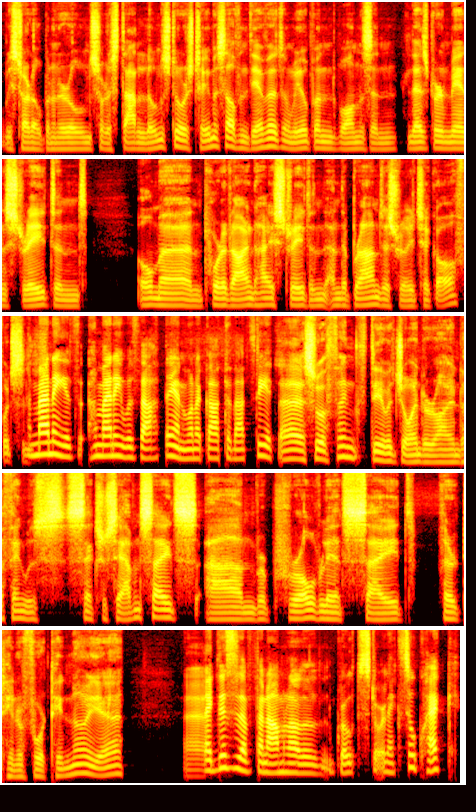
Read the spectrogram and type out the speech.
we started opening our own sort of standalone stores too, myself and David. And we opened ones in Lisburn Main Street and Omagh and Portadown High Street. And, and the brand just really took off. Which how many is how many was that then when it got to that stage? Uh, so I think David joined around, I think it was six or seven sites. And we're probably at site 13 or 14 now, yeah. Uh, like this is a phenomenal growth story, like so quick.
